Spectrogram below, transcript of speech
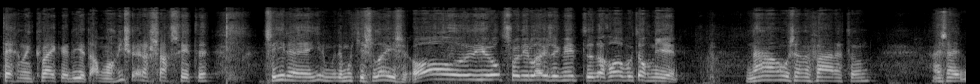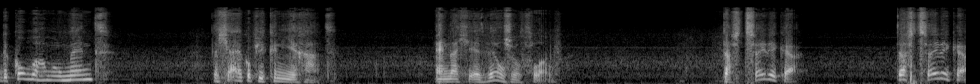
tegen een kweker die het allemaal nog niet zo erg zag zitten. Zie je, hier, dan moet je eens lezen. Oh, die rotzooi die lees ik niet, daar geloof ik toch niet in. Nou, zei mijn vader toen. Hij zei, er komt nog een moment dat je eigenlijk op je knieën gaat. En dat je het wel zult geloven. Dat is CDK. Dat is CDK.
